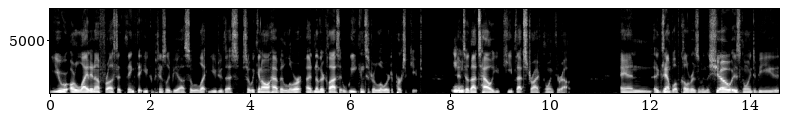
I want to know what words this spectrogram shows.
you are light enough for us to think that you could potentially be us. So we'll let you do this so we can all have a lower another class that we consider lower to persecute. Mhm. And so that's how you keep that strife going throughout. And example of colorism in the show is going to be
